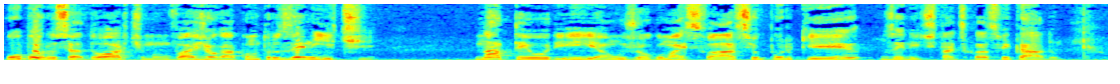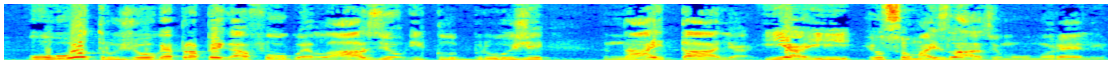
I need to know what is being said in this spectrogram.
O Borussia Dortmund vai jogar contra o Zenit. Na teoria, é um jogo mais fácil porque o Zenit está desclassificado. O outro jogo é para pegar fogo, é Lazio e Clube Bruges na Itália. E aí, eu sou mais Lazio, Morelli.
